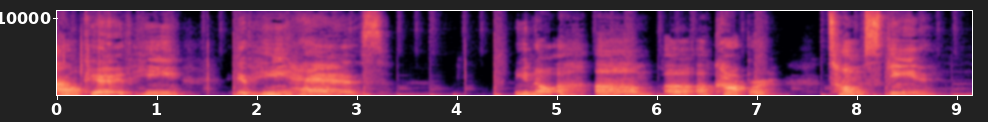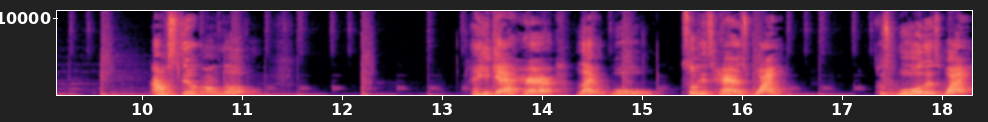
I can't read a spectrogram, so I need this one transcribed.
I don't care if he if he has you know a, um a, a copper tone skin. I'm still gonna love him. And he got hair like wool. So his hair is white. Because wool is white.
